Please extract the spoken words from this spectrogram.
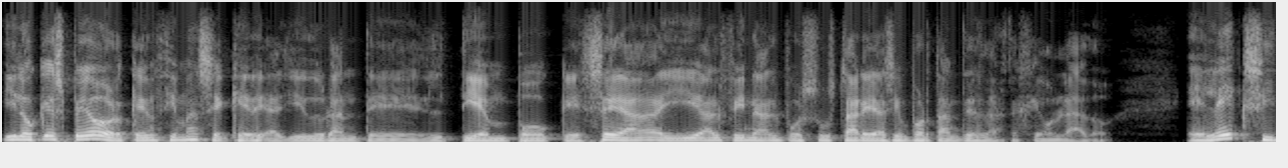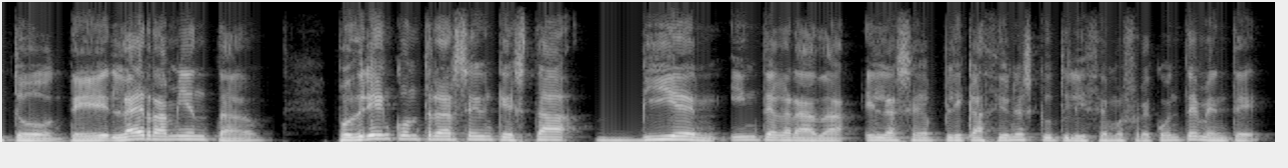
Y lo que es peor, que encima se quede allí durante el tiempo que sea y al final, pues sus tareas importantes las deje a un lado. El éxito de la herramienta podría encontrarse en que está bien integrada en las aplicaciones que utilicemos frecuentemente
